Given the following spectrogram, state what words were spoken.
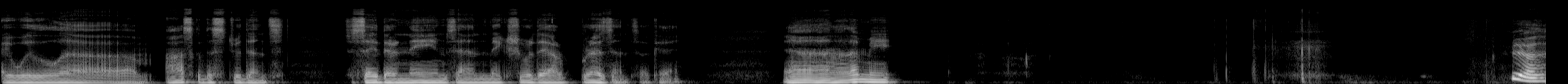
I will um ask the students to say their names and make sure they are present okay? And let me yeah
